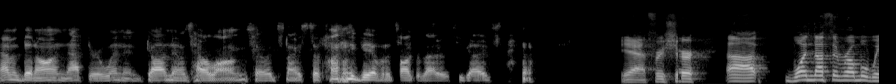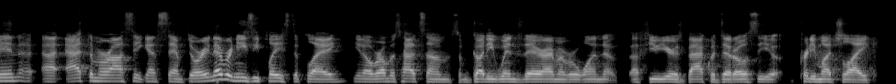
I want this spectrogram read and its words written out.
I haven't been on after a win in God knows how long. So it's nice to finally be able to talk about it with you guys. yeah, for sure. Uh, one nothing Roma win uh, at the Marassi against Sampdoria. Never an easy place to play. You know, Roma's had some some gutty wins there. I remember one a, a few years back with De Rossi, pretty much like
